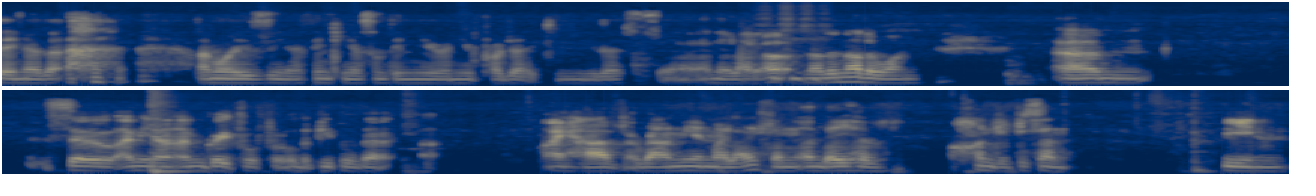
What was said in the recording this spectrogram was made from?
they know that I'm always, you know, thinking of something new, a new project, and new this, uh, and they're like, oh, not another one. Um, so, I mean, I'm grateful for all the people that I have around me in my life, and, and they have 100% been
